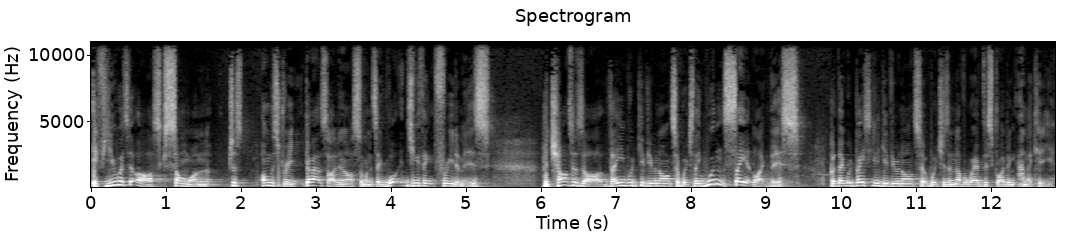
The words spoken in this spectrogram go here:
if you were to ask someone just on the street, go outside and ask someone and say, What do you think freedom is? the chances are they would give you an answer which they wouldn't say it like this, but they would basically give you an answer which is another way of describing anarchy.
